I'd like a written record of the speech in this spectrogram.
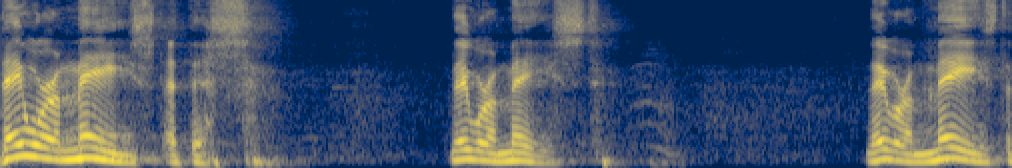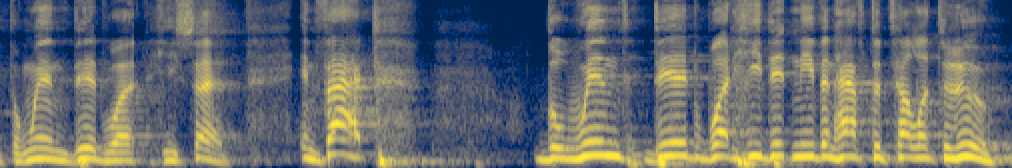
they were amazed at this. They were amazed. They were amazed that the wind did what he said. In fact, the wind did what he didn't even have to tell it to do.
